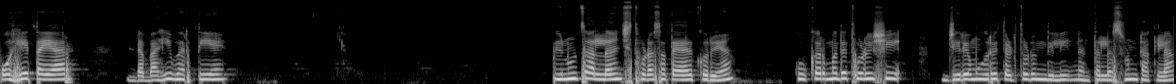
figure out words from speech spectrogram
पोहे तयार डबाही भरती आहे पिनूचा लंच थोडासा तयार करूया. कुकरमध्ये थोडीशी जिरे मोहरी तडतडून दिली नंतर लसूण टाकला.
